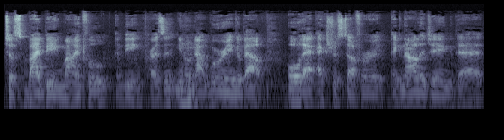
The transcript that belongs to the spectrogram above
just by being mindful and being present. You know, not worrying about all that extra stuff or acknowledging that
